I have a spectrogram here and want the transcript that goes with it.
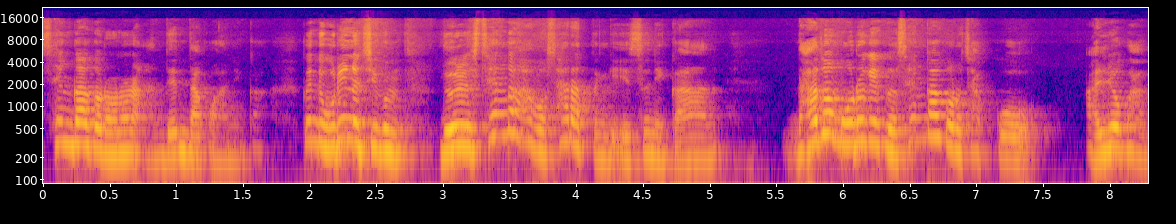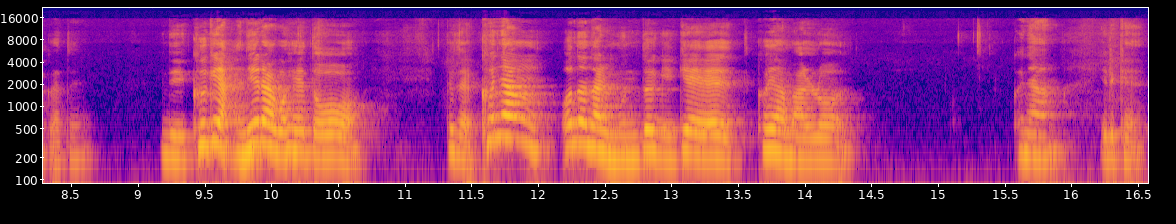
생각으로는 안 된다고 하니까. 근데 우리는 지금 늘 생각하고 살았던 게 있으니까 나도 모르게 그 생각으로 자꾸 알려고 하거든. 근데 그게 아니라고 해도 그냥 어느 날 문득 이게 그야말로 그냥 이렇게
